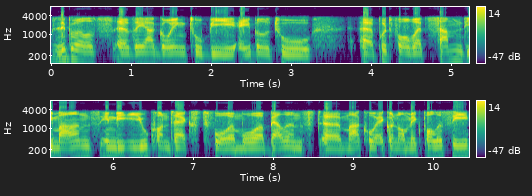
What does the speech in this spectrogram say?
liberals, uh, they are going to be able to uh, put forward some demands in the EU context for a more balanced uh, macroeconomic policy.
